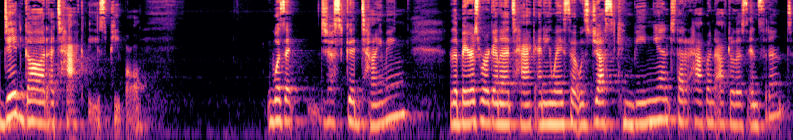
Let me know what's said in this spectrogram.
Did God attack these people? Was it just good timing? The bears were going to attack anyway, so it was just convenient that it happened after this incident.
